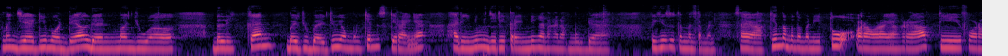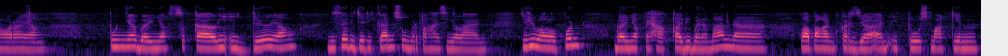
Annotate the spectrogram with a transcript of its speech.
menjadi model dan menjual belikan baju-baju yang mungkin sekiranya hari ini menjadi trending anak-anak muda. Begitu teman-teman. Saya yakin teman-teman itu orang-orang yang kreatif orang-orang yang punya banyak sekali ide yang bisa dijadikan sumber penghasilan. Jadi walaupun banyak PHK di mana-mana lapangan pekerjaan itu semakin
